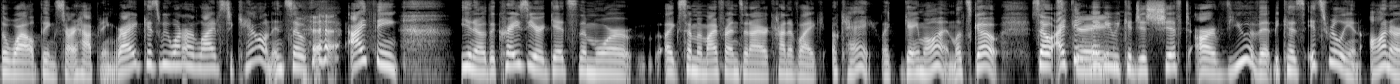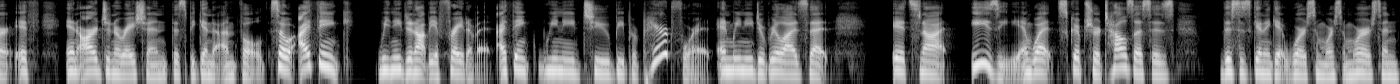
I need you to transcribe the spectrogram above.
the wild things start happening, right? Because we want our lives to count. And so I think, you know, the crazier it gets, the more like some of my friends and I are kind of like, okay, like game on, let's go. So I think Great. maybe we could just shift our view of it because it's really an honor if in our generation this begin to unfold. So I think we need to not be afraid of it. I think we need to be prepared for it and we need to realize that it's not easy. And what scripture tells us is this is going to get worse and worse and worse. And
